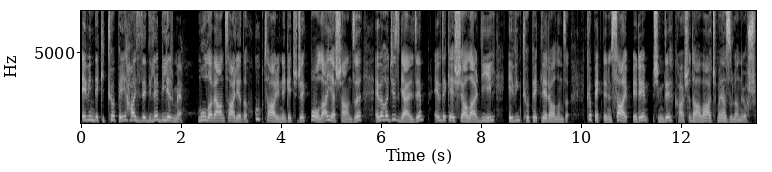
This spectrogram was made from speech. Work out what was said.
evindeki köpeği haczedilebilir mi? Muğla ve Antalya'da hukuk tarihine geçecek bu olay yaşandı. Eve haciz geldi. Evdeki eşyalar değil, evin köpekleri alındı. Köpeklerin sahipleri şimdi karşı dava açmaya hazırlanıyor.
